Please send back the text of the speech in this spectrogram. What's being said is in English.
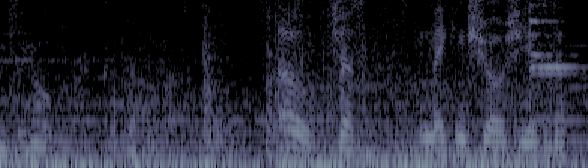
glancing over at? Oh, just making sure she isn't up.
